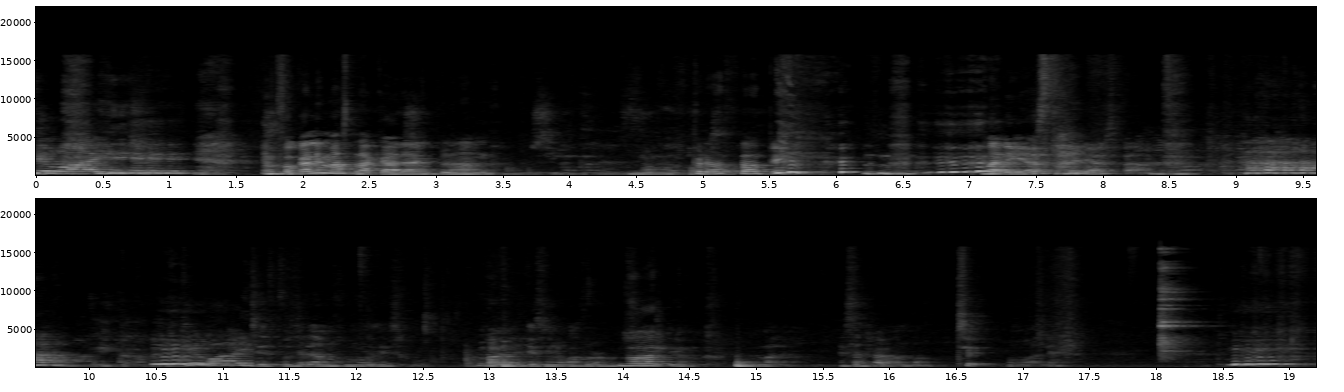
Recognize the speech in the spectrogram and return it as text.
qué guay. Enfócale más la cara, en plan. Zapping. Vale, ya está, ya está. qué guay. Sí, después ya le damos un mordisco. Vale, que si no va a durar mucho Va. vídeo. Vale. ¿Estás grabando? Sí. Vale.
